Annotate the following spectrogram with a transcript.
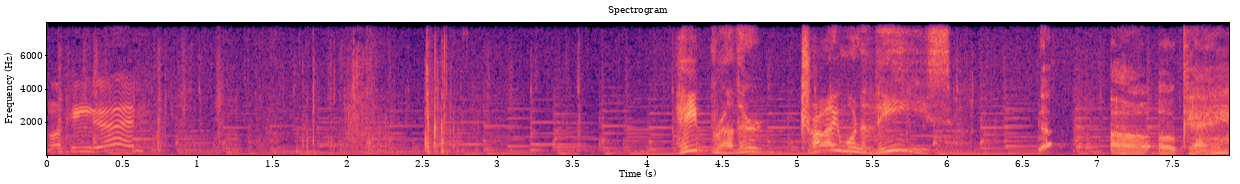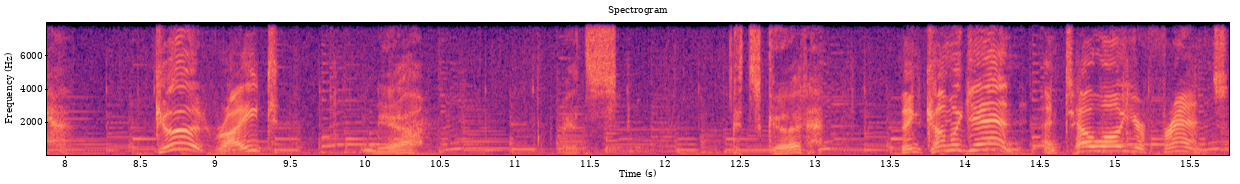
Looking good. Hey, brother, try one of these. Uh, okay. Good, right? Yeah. It's... it's good. Then come again and tell all your friends.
